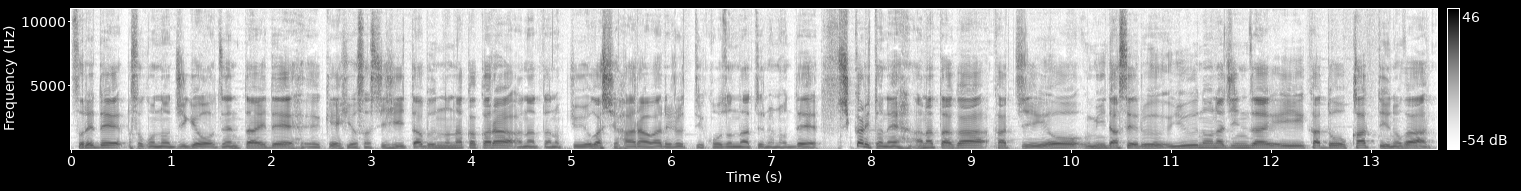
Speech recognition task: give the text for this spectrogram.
それでそこの事業全体で経費を差し引いた分の中からあなたの給与が支払われるっていう構造になっているのでしっかりとねあなたが価値を生み出せる有能な人材かどうかっていうのが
